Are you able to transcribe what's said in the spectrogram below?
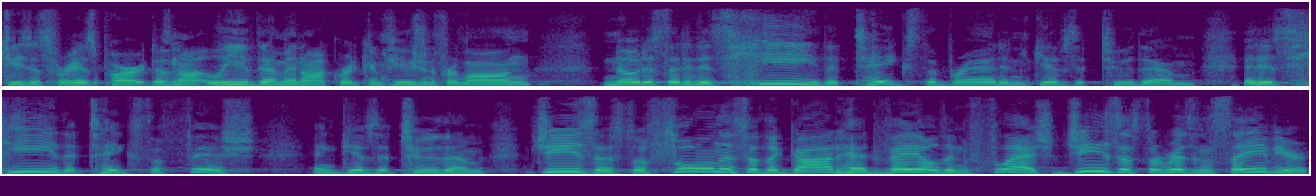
Jesus, for his part, does not leave them in awkward confusion for long. Notice that it is he that takes the bread and gives it to them. It is he that takes the fish and gives it to them. Jesus, the fullness of the Godhead veiled in flesh. Jesus, the risen Savior.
